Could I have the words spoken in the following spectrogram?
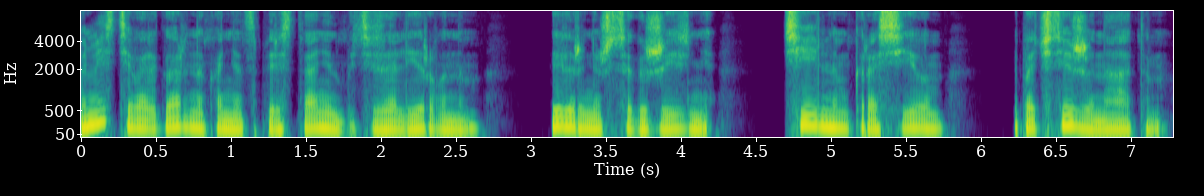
На месте Вальгар наконец перестанет быть изолированным. Ты вернешься к жизни, сильным, красивым и почти женатым.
